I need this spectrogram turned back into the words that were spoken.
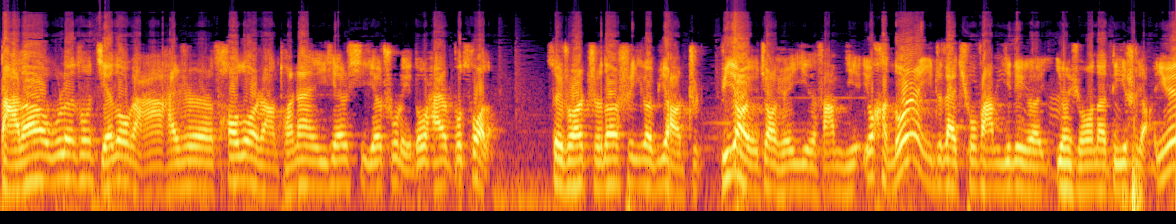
打的无论从节奏感还是操作上，团战一些细节处理都还是不错的，所以说值得是一个比较值比较有教学意义的伐木机。有很多人一直在求伐木机这个英雄的第一视角，因为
